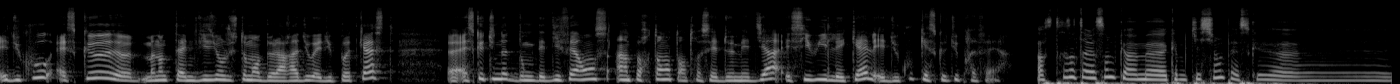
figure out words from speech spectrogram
Et du coup, est-ce que, maintenant que tu as une vision justement de la radio et du podcast, est-ce que tu notes donc des différences importantes entre ces deux médias et si oui, lesquelles Et du coup, qu'est-ce que tu préfères? Alors c'est très intéressant comme, euh, question parce que, euh,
